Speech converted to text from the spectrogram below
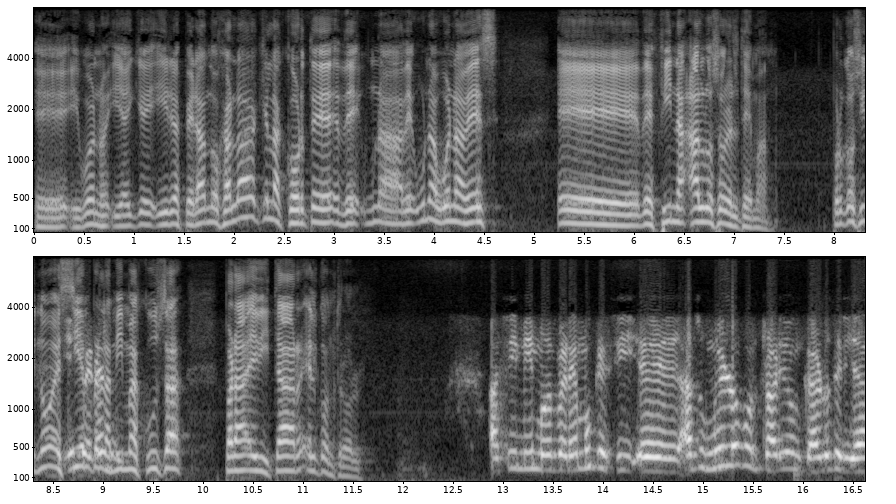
Eh, y bueno, y hay que ir esperando. Ojalá que la Corte de una, de una buena vez eh, defina algo sobre el tema. Porque si no, es siempre la misma excusa para evitar el control. Así mismo, esperemos que sí. Eh, asumir lo contrario, don Carlos, sería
